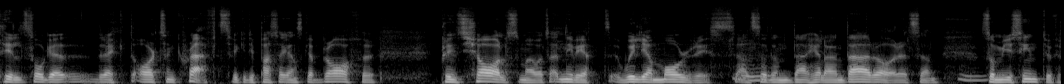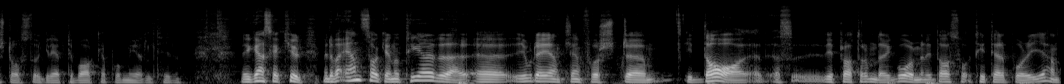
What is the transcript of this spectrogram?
till såg jag direkt Arts and Crafts, vilket ju passar ganska bra för prins Charles som har varit, ni vet William Morris, mm. alltså den där, hela den där rörelsen, mm. som ju i sin tur förstås då grep tillbaka på medeltiden. Det är ganska kul, men det var en sak jag noterade där, eh, gjorde jag egentligen först eh, idag, alltså, vi pratade om det igår, men idag så tittade jag på det igen.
